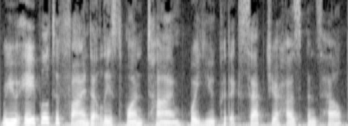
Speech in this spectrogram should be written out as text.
Were you able to find at least one time where you could accept your husband's help?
